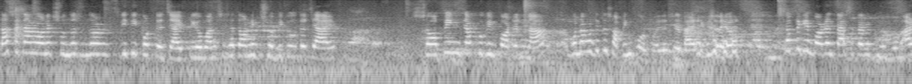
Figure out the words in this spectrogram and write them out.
তার সাথে আমি অনেক সুন্দর সুন্দর স্মৃতি করতে চাই প্রিয় মানুষের সাথে অনেক ছবি তুলতে চাই। শপিংটা খুব ইম্পর্টেন্ট না। মোটামুটি তো শপিং করব দেশের বাইরে গেলে সব থেকে ইম্পর্টেন্ট তার সাথে আমি ঘুরবো। আর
